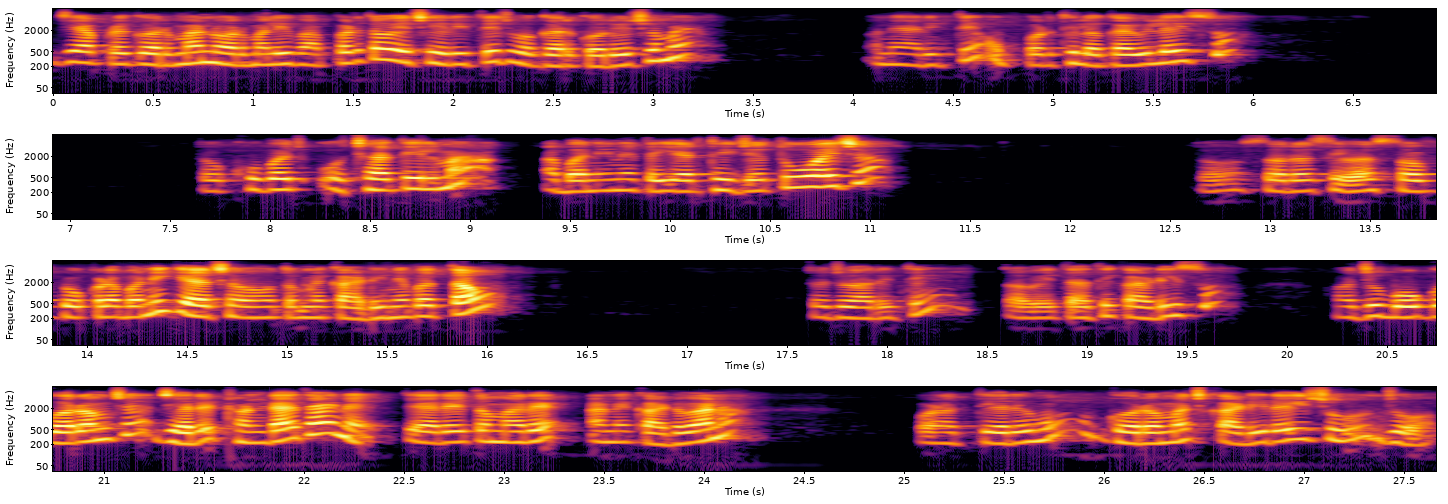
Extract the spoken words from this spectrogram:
જે આપણે ઘરમાં નોર્મલી વાપરતા હોઈએ છીએ એ રીતે જ વઘાર કર્યો છે મેં. અને આ રીતે ઉપરથી લગાવી લઈશું. તો ખૂબ જ ઓછા તેલમાં આ બનીને તૈયાર થઈ જતું હોય છે. તો સરસ એવા સોફ્ટ ઢોકળા બની ગયા છે. હું તમને કાઢીને બતાવું. તો જો આ રીતે તવેતાથી કાઢીશું. હજુ બહુ ગરમ છે. જ્યારે ઠંડા થાય ને ત્યારે તમારે આને કાઢવાના. પણ અત્યારે હું ગરમ જ કાઢી રહી છું. જો,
